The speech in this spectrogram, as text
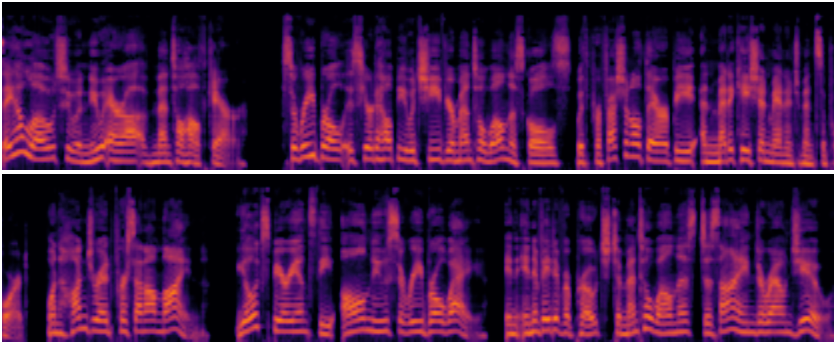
Say hello to a new era of mental health care. Cerebral is here to help you achieve your mental wellness goals with professional therapy and medication management support. 100% online. You'll experience the all new Cerebral Way, an innovative approach to mental wellness designed around you.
